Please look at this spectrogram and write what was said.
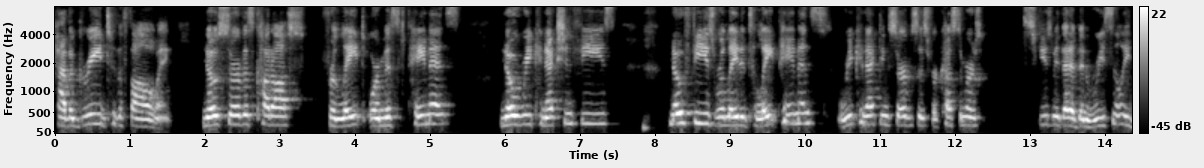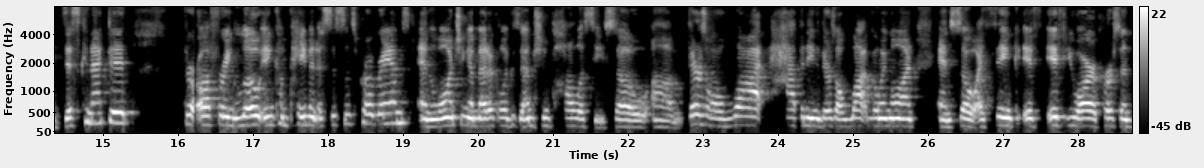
have agreed to the following. No service cutoffs for late or missed payments, no reconnection fees, no fees related to late payments, reconnecting services for customers, excuse me, that have been recently disconnected, they're offering low income payment assistance programs and launching a medical exemption policy. So um, there's a lot happening. There's a lot going on. And so I think if, if you are a person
